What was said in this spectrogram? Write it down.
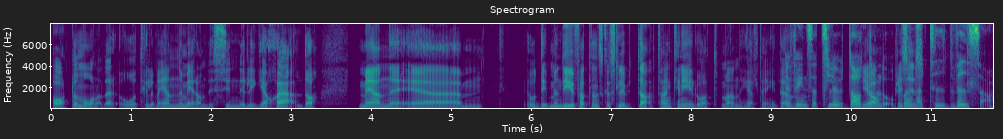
18 månader och till och med ännu mer om det är synnerliga skäl. Då. Men, eh, det, men det är ju för att den ska sluta. Tanken är ju då att man helt enkelt... Den, det finns ett slutdatum ja, då precis. på den här tidvisa.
